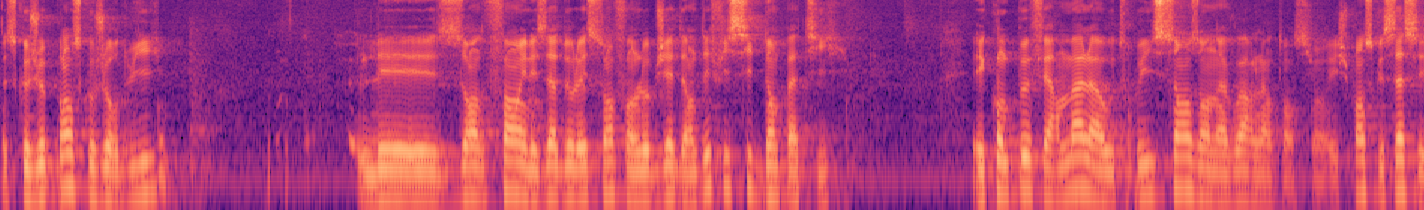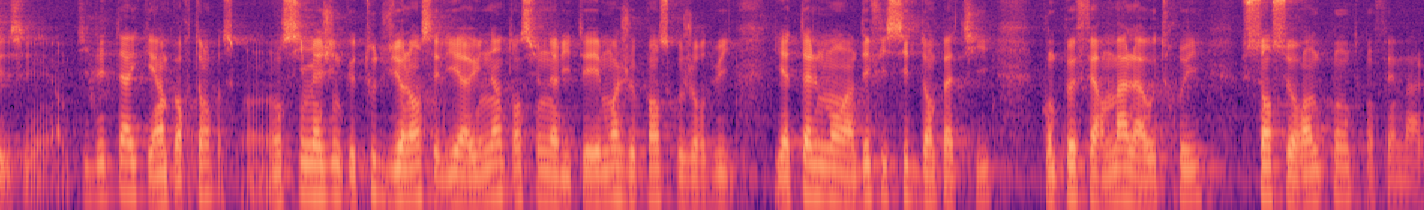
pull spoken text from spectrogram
parce que je pense qu'aujourd'hui, les enfants et les adolescents font l'objet d'un déficit d'empathie et qu'on peut faire mal à autrui sans en avoir l'intention. Et je pense que ça, c'est un petit détail qui est important parce qu'on s'imagine que toute violence est liée à une intentionnalité. Et moi, je pense qu'aujourd'hui, il y a tellement un déficit d'empathie qu'on peut faire mal à autrui sans se rendre compte qu'on fait mal.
